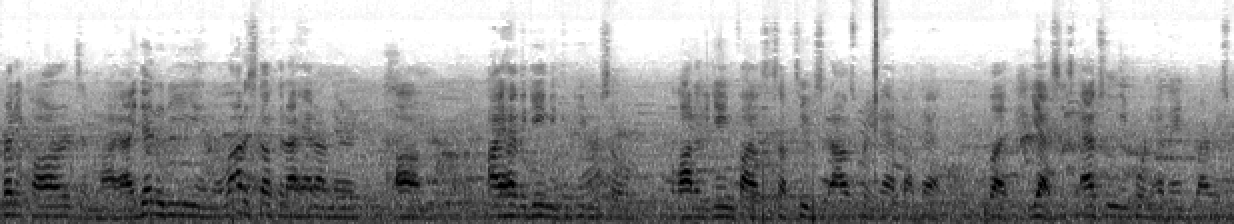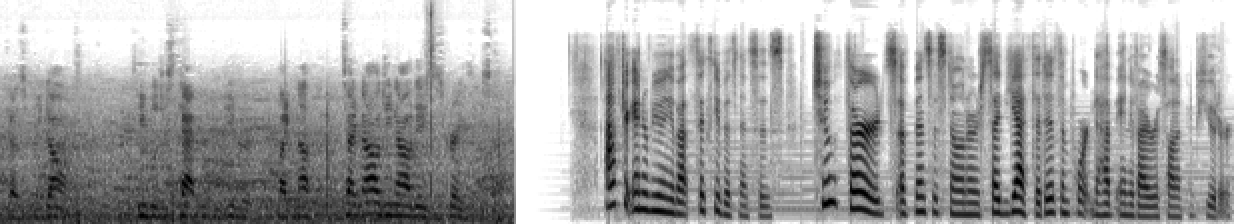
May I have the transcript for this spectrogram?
credit cards and my identity and a lot of stuff that I had on there. Um, I have a gaming computer, so a lot of the game files and stuff too. So I was pretty mad about that. But yes, it's absolutely important to have antivirus because if you don't, people just tap your computer like nothing. Technology nowadays is crazy. So. After interviewing about 60 businesses, two thirds of business owners said yes, it is important to have antivirus on a computer.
